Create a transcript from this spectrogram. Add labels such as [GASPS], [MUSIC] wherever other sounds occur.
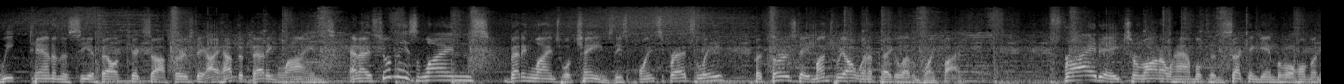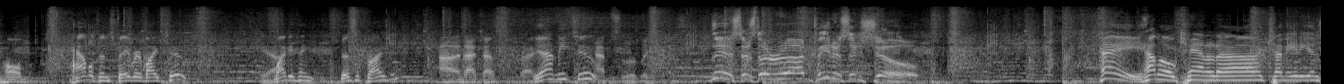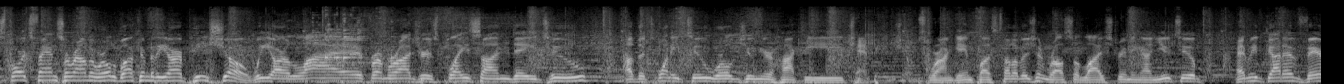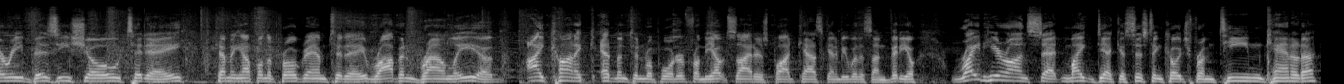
Week 10 in the CFL kicks off Thursday. I have the betting lines, and I assume these lines, betting lines, will change, these point spreads, Lee. But Thursday, Montreal, Winnipeg, 11.5. Friday, Toronto, Hamilton, second game of a home and home. Hamilton's favored by two. Yeah. Why do you think? Does it surprise you? Uh, that does surprise Yeah, me. me too. Absolutely. This is the Rod Pedersen Show. Hey, hello, Canada, Canadian sports fans around the world. Welcome to the RP Show. We are live from Rogers Place on day two of the 22 World Junior Hockey Championships. We're on Game Plus Television. We're also live streaming on YouTube. And we've got a very busy show today. Coming up on the program today, Robin Brownlee, a iconic Edmonton reporter from the Outsiders podcast, going to be with us on video. Right here on set, Mike Dyck, assistant coach from Team Canada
